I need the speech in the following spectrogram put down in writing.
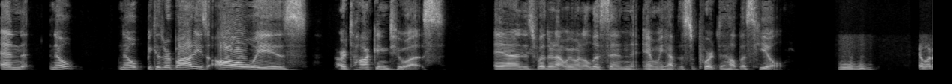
And nope, nope, because our bodies always are talking to us. And it's whether or not we want to listen and we have the support to help us heal. hmm And what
